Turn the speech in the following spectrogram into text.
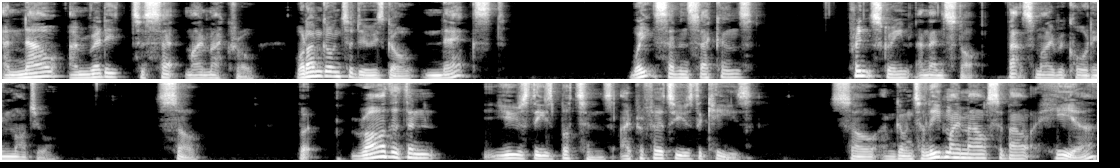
And now I'm ready to set my macro. What I'm going to do is go next, wait seven seconds, print screen, and then stop. That's my recording module. So, but rather than use these buttons, I prefer to use the keys. So I'm going to leave my mouse about here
